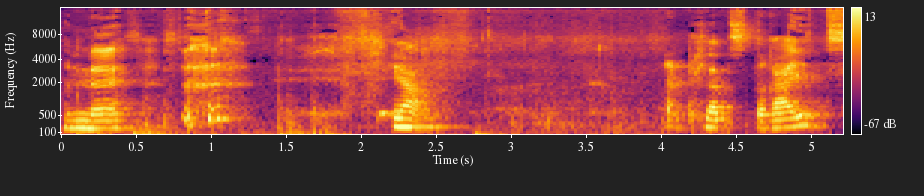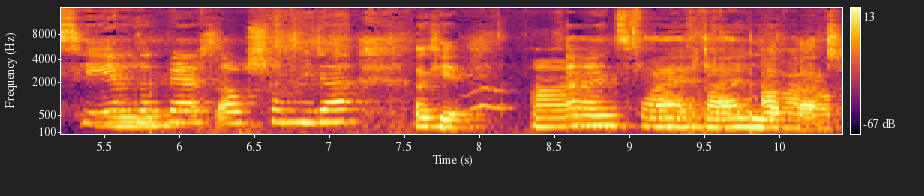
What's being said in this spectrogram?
Ne. ja. Platz 13 sind wir jetzt auch schon wieder. Okay. Eins, zwei, drei, Lockhart.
